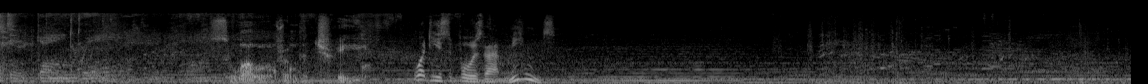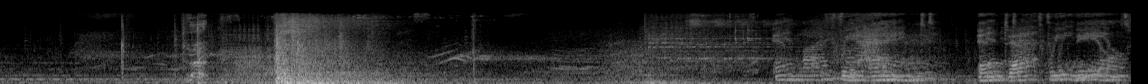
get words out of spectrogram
Servitude gained we. Swung from the tree. What do you suppose that means? In life we hanged, in death we kneeled,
